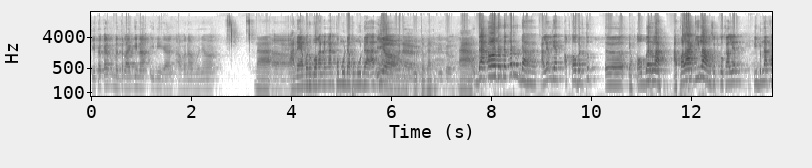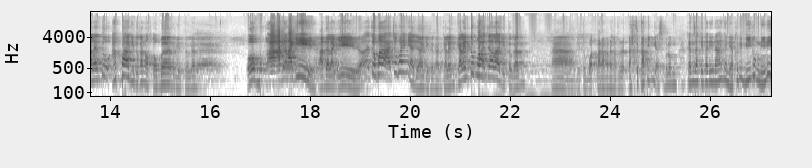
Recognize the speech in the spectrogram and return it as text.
kita kan bentar lagi nak ini kan apa namanya Nah, Ah. ada yang berhubungan dengan pemuda-pemudaan. Iya, lah, benar. Gitu kan. Itu. Nah, udah kalau udah denger udah kalian lihat Oktober tuh eh ya Oktober lah. Apalagi lah maksudku kalian di benak kalian tuh apa gitu kan Oktober gitu kan. Oh, bu- ada lagi, ada lagi. Ah, coba coba ini aja gitu kan. Kalian kalian tunggu aja lah gitu kan. Nah, gitu buat para pendengar. Nah, tapi enggak sebelum kan Zaki tadi nanya nih, aku nih bingung nih ini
